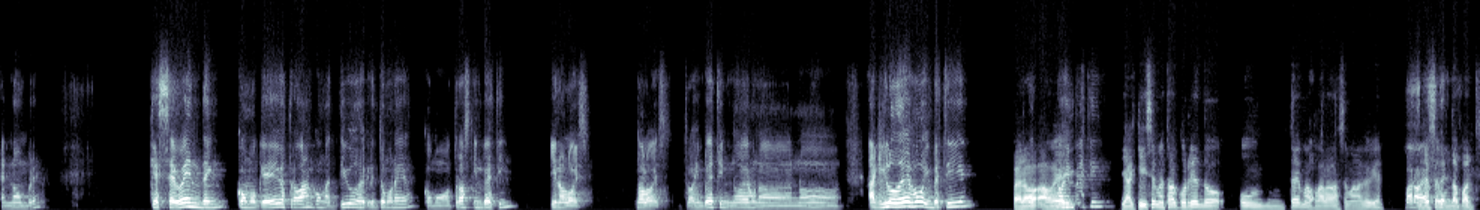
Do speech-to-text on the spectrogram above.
el nombre, que se venden como que ellos trabajan con activos de criptomonedas, como Trust Investing, y no lo es. No lo es. Trust Investing no es una... No... Aquí lo dejo, investiguen. pero a ver, Investing, y aquí se me está ocurriendo un tema para la semana que viene. bueno, una segunda parte.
